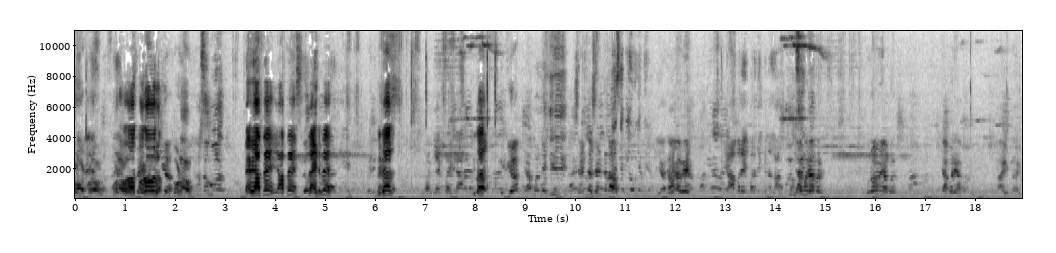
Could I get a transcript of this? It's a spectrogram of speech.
थोड़ा और, थोड़ा और, थोड़ा और, थोड़ा थोड़ा और। थोड़ा और। मैं यहाँ पे यहाँ पे राइट में इधर। लेफ़्ट साइड में इधर। here. यहाँ पर देखिए सेंटर सेंटर ना ना वेट यहाँ पर एक बार देखिए ना लास्ट यहाँ पर यहाँ पर। पूरा ना यहाँ पर। यहाँ पर यहाँ पर। Right right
